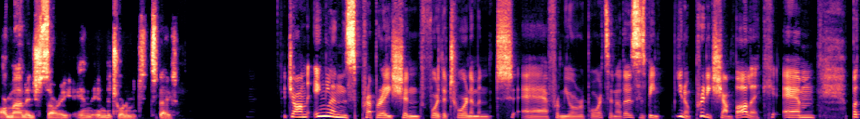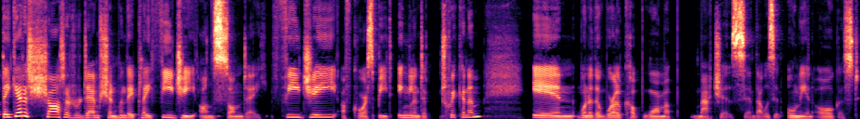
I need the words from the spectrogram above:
or managed, sorry, in, in the tournament to date. John, England's preparation for the tournament, uh, from your reports and others, has been, you know, pretty shambolic. Um, but they get a shot at redemption when they play Fiji on Sunday. Fiji, of course, beat England at Twickenham in one of the World Cup warm up matches, and that was only in August.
